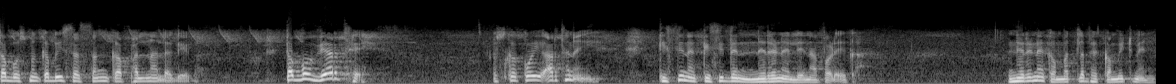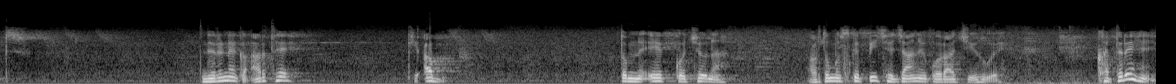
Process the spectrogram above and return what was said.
तब उसमें कभी सत्संग का फल ना लगेगा। तब वो व्यर्थ है। उसका कोई अर्थ नहीं है। किसी न किसी दिन निर्णय लेना पड़ेगा। निर्णय का मतलब है कमिटमेंट निर्णय का अर्थ है कि अब तुमने एक को चुना। और तुम उसके पीछे जाने को राज़ी हुए। खतरे हैं,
